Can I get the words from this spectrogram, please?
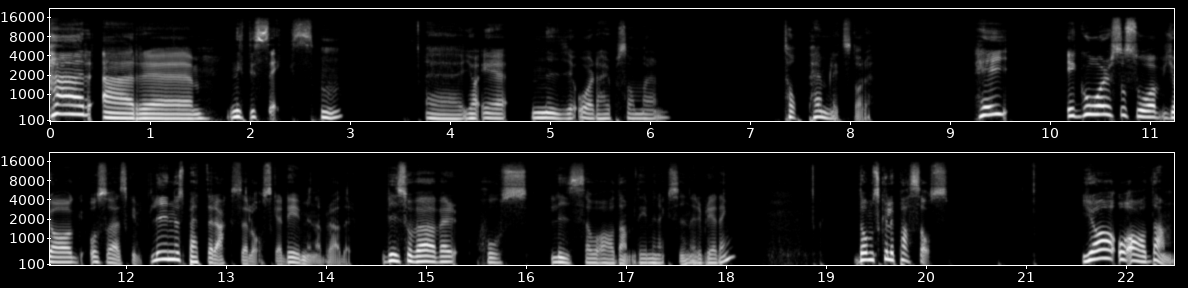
Här är eh, 96. Mm. Eh, jag är nio år, det här är på sommaren. Topphemligt står det. Hej, igår så sov jag och så har jag skrivit Linus, Petter, Axel och Oskar. Det är mina bröder. Vi sov över hos Lisa och Adam, det är mina kusiner i Bredäng. De skulle passa oss. Jag och Adam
